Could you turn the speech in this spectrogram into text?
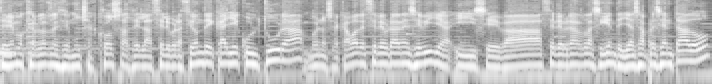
Tenemos que hablarles de muchas cosas, de la celebración de Calle Cultura. Bueno, se acaba de celebrar en Sevilla y se va a celebrar la siguiente, ya se ha presentado.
